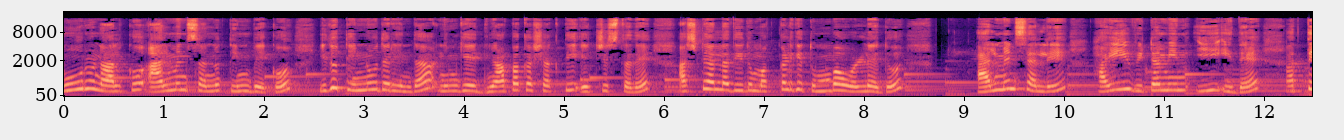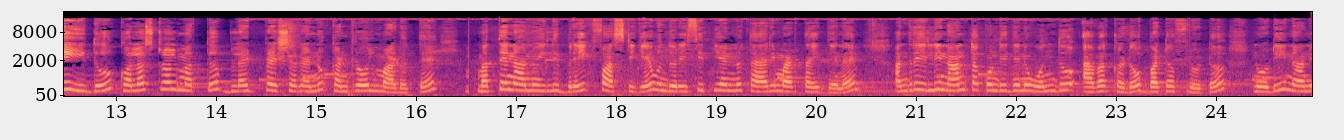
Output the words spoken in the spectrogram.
ಮೂರು ನಾಲ್ಕು ಆಲ್ಮಂಡ್ಸ್ ಅನ್ನು ತಿನ್ನಬೇಕು ಇದು ತಿನ್ನುವುದರಿಂದ ನಿಮಗೆ ಜ್ಞಾಪಕ ಶಕ್ತಿ ಹೆಚ್ಚಿಸ್ತದೆ. ಅಷ್ಟೇ ಅಲ್ಲದೆ ಇದು ಮಕ್ಕಳಿಗೆ ತುಂಬಾ ಒಳ್ಳೆಯದು ಆಲ್ಮಂಡ್ಸ್ ಅಲ್ಲಿ ಹೈ ವಿಟಮಿನ್ ಇ ಇದೆ. ಮತ್ತೆ ಇದು ಕೊಲೆಸ್ಟ್ರಾಲ್ ಮತ್ತು ಬ್ಲಡ್ ಪ್ರೆಷರ್ ಅನ್ನು ಕಂಟ್ರೋಲ್ ಮಾಡುತ್ತೆ. ಮತ್ತೆ ನಾನು ಇಲ್ಲಿ ಬ್ರೇಕ್ಫಾಸ್ಟಿಗೆ ಒಂದು ರೆಸಿಪಿಯನ್ನು ತಯಾರಿ ಮಾಡ್ತಾ ಇದ್ದೇನೆ. ಅಂದ್ರೆ ಇಲ್ಲಿ ನಾನು ತಗೊಂಡಿದ್ದೇನೆ ಒಂದು ಅವಕಡೋ ಬಟರ್ ಫ್ರೂಟ್. ನೋಡಿ, ನಾನು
